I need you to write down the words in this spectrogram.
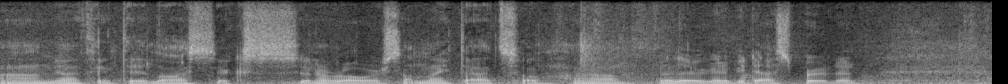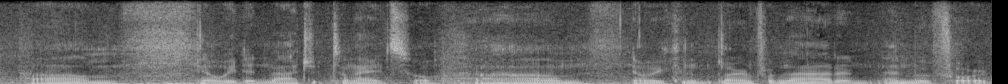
Um, you know, I think they lost six in a row or something like that, so um, they were going to be desperate and um, you know, we didn't match it tonight. So, um, you know, we can learn from that and, and move forward.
